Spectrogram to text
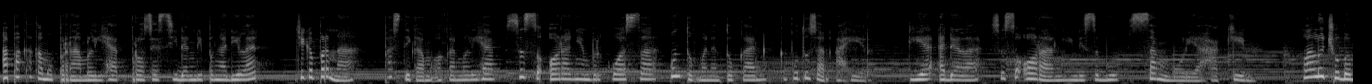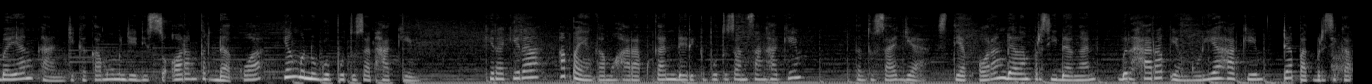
Apakah kamu pernah melihat proses sidang di pengadilan? Jika pernah, pasti kamu akan melihat seseorang yang berkuasa untuk menentukan keputusan akhir. Dia adalah seseorang yang disebut Sang Mulia Hakim. Lalu coba bayangkan jika kamu menjadi seorang terdakwa yang menunggu putusan hakim. Kira-kira apa yang kamu harapkan dari keputusan sang hakim? Tentu saja, setiap orang dalam persidangan berharap yang mulia hakim dapat bersikap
